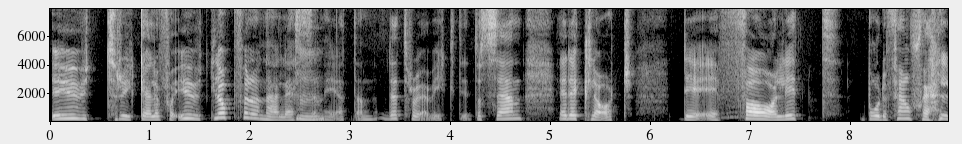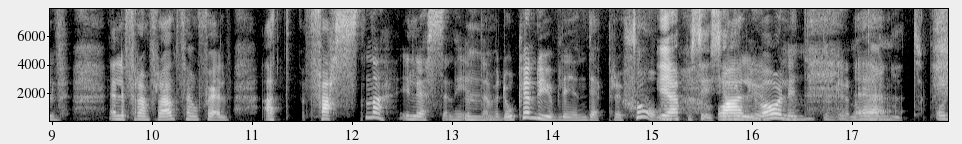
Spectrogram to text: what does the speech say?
uttrycka eller få utlopp för den här ledsenheten, mm. det tror jag är viktigt. Och sen är det klart, det är farligt både för en själv, eller framförallt för en själv, att fastna i ledsenheten, mm. för då kan det ju bli en depression ja, precis, och ja, allvarligt. Blir, mm, det eh, och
